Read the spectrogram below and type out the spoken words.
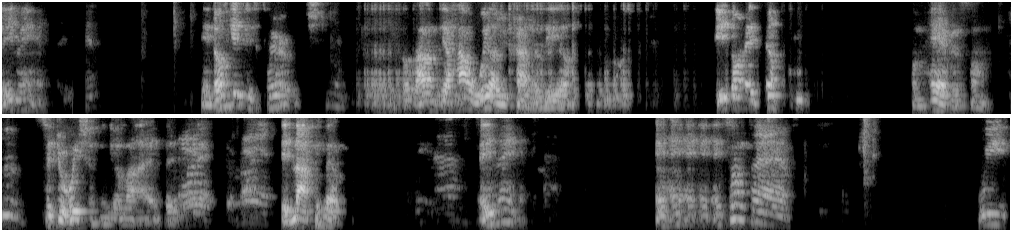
Amen. And don't get discouraged. Because I don't care how well you're trying to live. It don't exempt you from having some situations in your life that is not pleasant. Amen. And, and, and, and sometimes we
